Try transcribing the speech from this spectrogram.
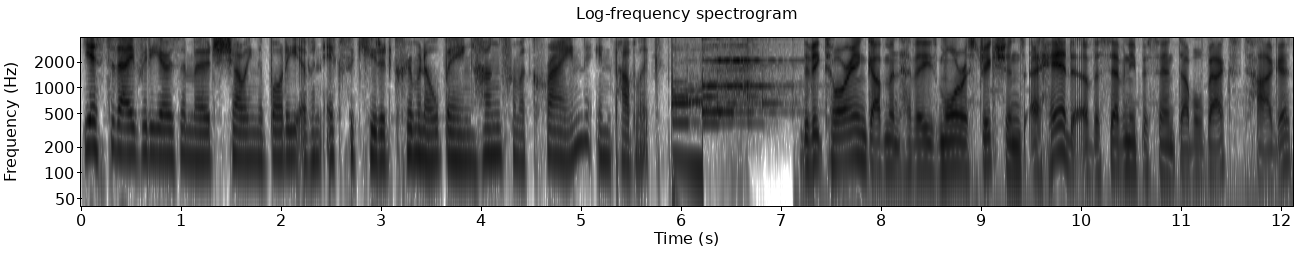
Yesterday, videos emerged showing the body of an executed criminal being hung from a crane in public. The Victorian government have eased more restrictions ahead of the 70% double vax target,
